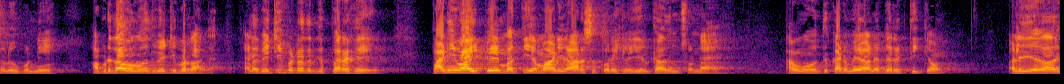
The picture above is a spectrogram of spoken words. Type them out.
செலவு பண்ணி அப்படி தான் அவங்க வந்து வெற்றி பெறாங்க. ஆனால் வெற்றி பெற்றதற்கு பிறகு பணி வாய்ப்பே மத்திய மாநில அரசு துறைகளில் இருக்காதுன்னு சொன்னால் அவங்க வந்து கடுமையான விரக்திக்கும் அல்லது ஏதாவது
